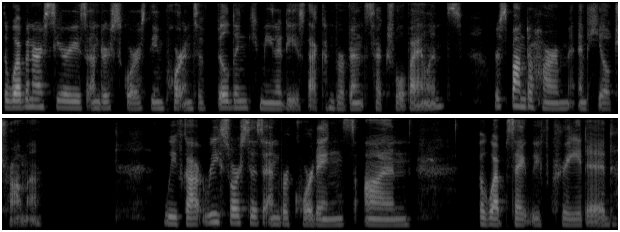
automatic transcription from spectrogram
The webinar series underscores the importance of building communities that can prevent sexual violence, respond to harm, and heal trauma. We've got resources and recordings on a website we've created.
